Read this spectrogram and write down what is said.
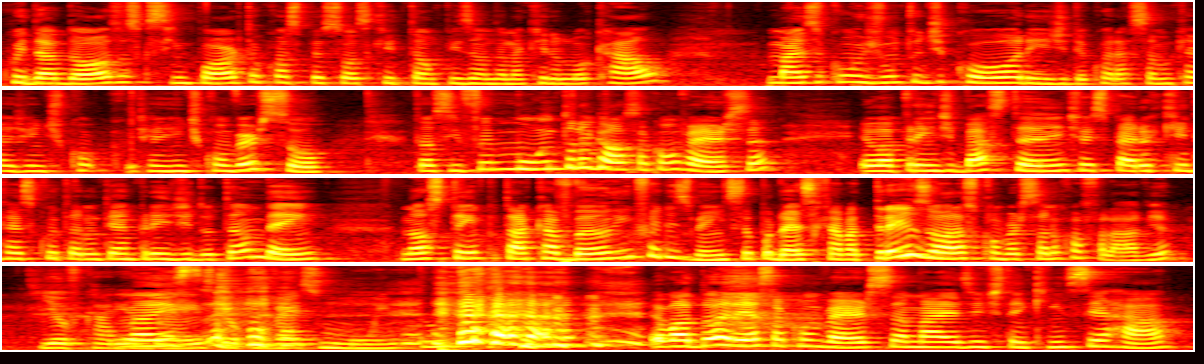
cuidadosos que se importam com as pessoas que estão pisando naquele local, mais o conjunto de cores, de decoração que a gente, que a gente conversou. Então, assim, foi muito legal essa conversa. Eu aprendi bastante, eu espero que quem está escutando tenha aprendido também. Nosso tempo está acabando, infelizmente. Se eu pudesse, ficava três horas conversando com a Flávia. E eu ficaria mas... dez, porque eu converso muito. eu adorei essa conversa, mas a gente tem que encerrar.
